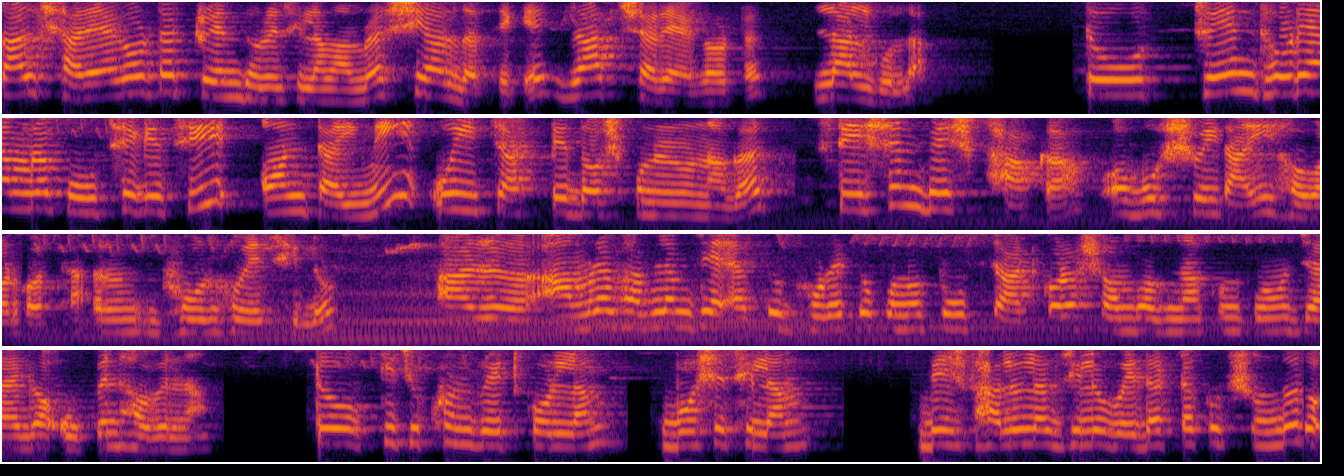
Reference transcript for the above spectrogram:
কাল সাড়ে এগারোটার ট্রেন ধরেছিলাম আমরা শিয়ালদা থেকে, রাত সাড়ে এগারোটা, লালগোলা। তো ট্রেন ধরে আমরা পৌঁছে গেছি অন টাইমে ওই চারটে দশ পনেরো নাগাদ। স্টেশন বেশ ফাঁকা, অবশ্যই তাই হওয়ার কথা, কারণ ভোর হয়েছিল। আর, আমরা ভাবলাম যে এত ভোরে তো কোনো ট্যুর স্টার্ট করা সম্ভব না, কোন, কোনো জায়গা ওপেন হবে না। তো কিছুক্ষণ ওয়েট করলাম, বসেছিলাম। বেশ ভালো লাগছিল ওয়েদারটা খুব সুন্দর। তো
